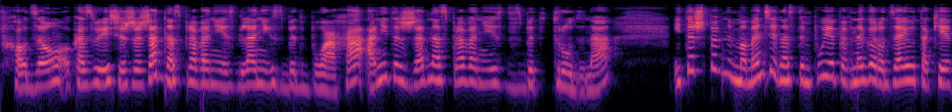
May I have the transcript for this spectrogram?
wchodzą. Okazuje się, że żadna sprawa nie jest dla nich zbyt błaha, ani też żadna sprawa nie jest zbyt trudna. I też w pewnym momencie następuje pewnego rodzaju takie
